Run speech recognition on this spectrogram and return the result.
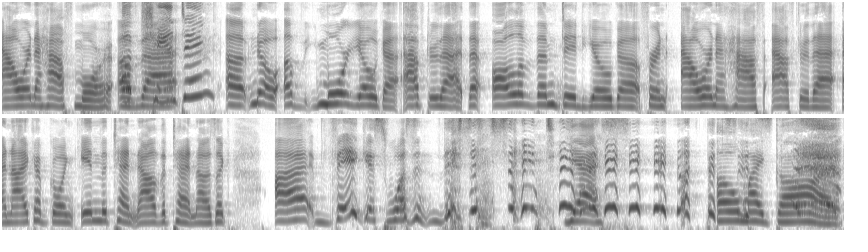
hour and a half more of, Of that. chanting? Uh, no, of more yoga after that. That all of them did yoga for an hour and a half after that. And I kept going in the tent, out of the tent. And I was like, I Vegas wasn't this insane. To Yes. Like, this Oh my god!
